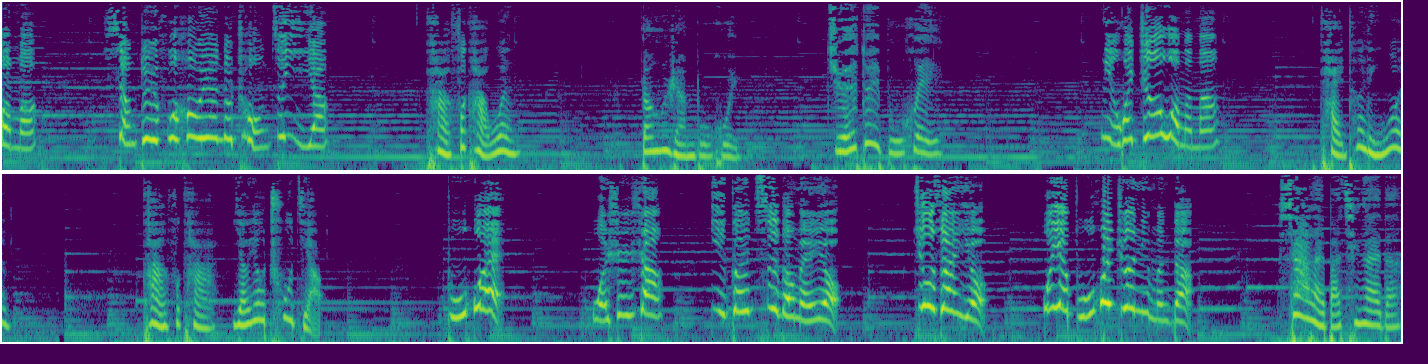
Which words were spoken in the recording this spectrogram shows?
我吗？像对付后院的虫子一样？卡夫卡问。当然不会。绝对不会。你会蛰我们吗？凯特琳问。卡夫卡摇摇触角。不会，我身上一根刺都没有。就算有，我也不会蛰你们的。下来吧，亲爱的。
